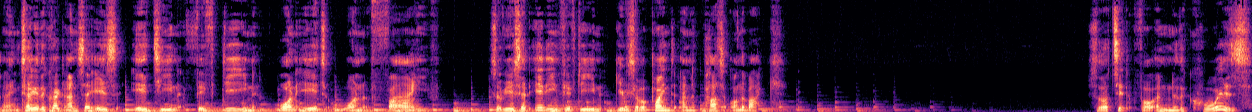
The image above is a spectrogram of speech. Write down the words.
And I can tell you the correct answer is 1815. 1815. So if you said 1815, give yourself a point and a pat on the back. So that's it for another quiz.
